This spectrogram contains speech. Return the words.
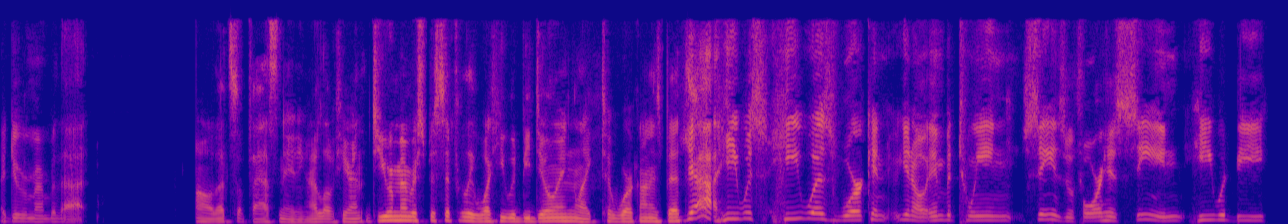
I do remember that. Oh, that's so fascinating. I love hearing. Do you remember specifically what he would be doing, like to work on his bits? Yeah, he was he was working, you know, in between scenes before his scene, he would be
